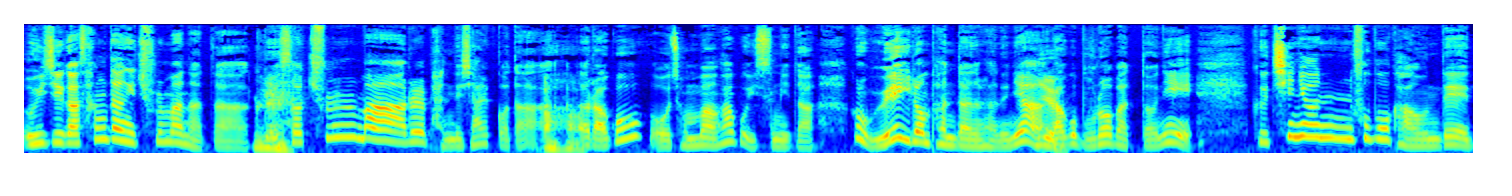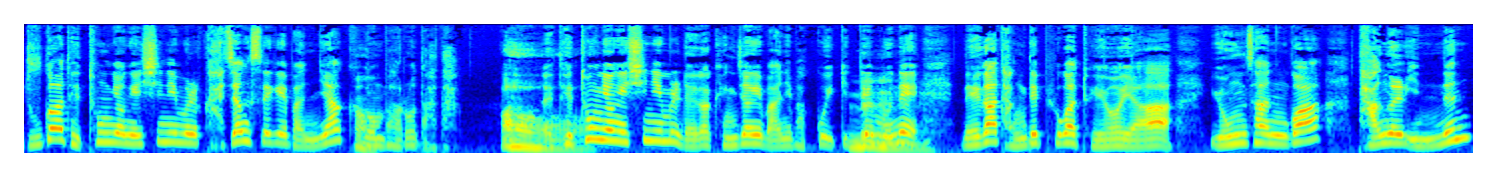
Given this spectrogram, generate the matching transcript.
의지가 상당히 출만하다. 그래서 네. 출마를 반드시 할 거다라고 어, 전망하고 있습니다. 그럼 왜 이런 판단을 하느냐라고 예. 물어봤더니 그 친윤 후보 가운데 누가 대통령의 신임을 가장 세게 받냐? 그건 어. 바로 나다. 어. 네, 대통령의 신임을 내가 굉장히 많이 받고 있기 때문에 네네네. 내가 당대표가 되어야 용산과 당을 잇는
